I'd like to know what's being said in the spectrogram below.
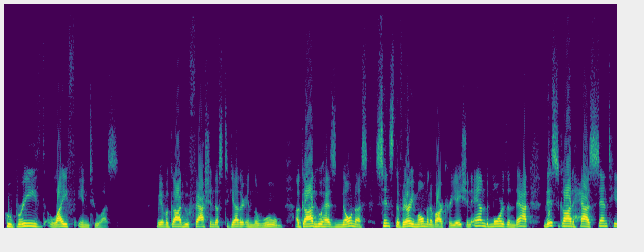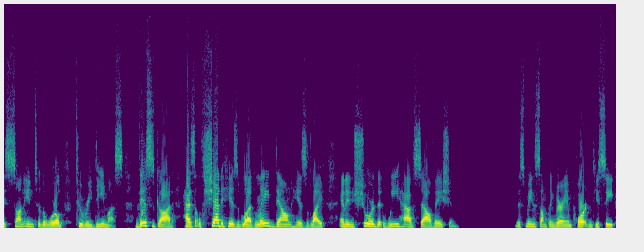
who breathed life into us. We have a God who fashioned us together in the womb, a God who has known us since the very moment of our creation. And more than that, this God has sent his Son into the world to redeem us. This God has shed his blood, laid down his life, and ensured that we have salvation. This means something very important. You see,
